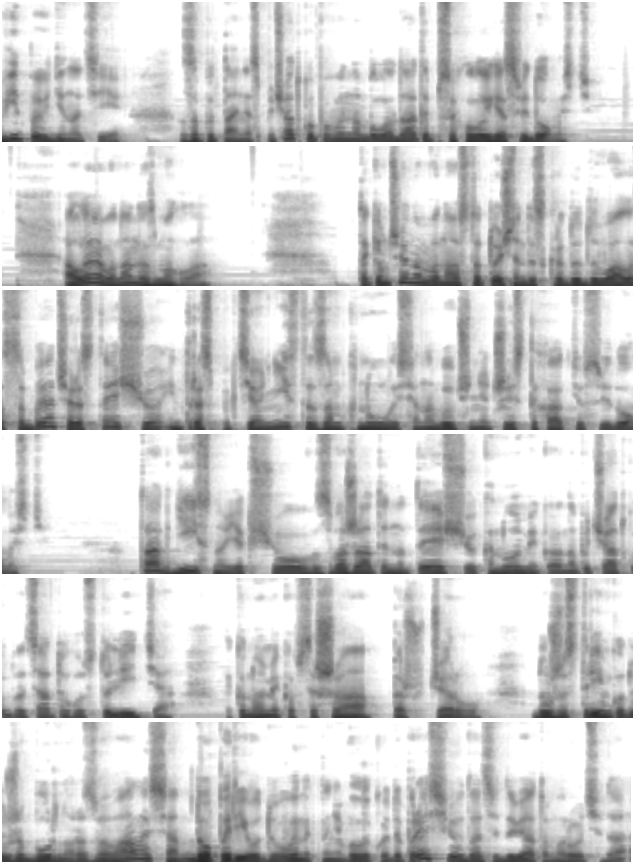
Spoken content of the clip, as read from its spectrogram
Відповіді на ці запитання спочатку повинна була дати психологія свідомості, але вона не змогла. Таким чином, вона остаточно дискредитувала себе через те, що інтроспекціоністи замкнулися на вивчення чистих актів свідомості. Так, дійсно, якщо зважати на те, що економіка на початку ХХ століття, економіка в США в першу чергу, дуже стрімко, дуже бурно розвивалася до періоду виникнення Великої депресії у 29-му році, да,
